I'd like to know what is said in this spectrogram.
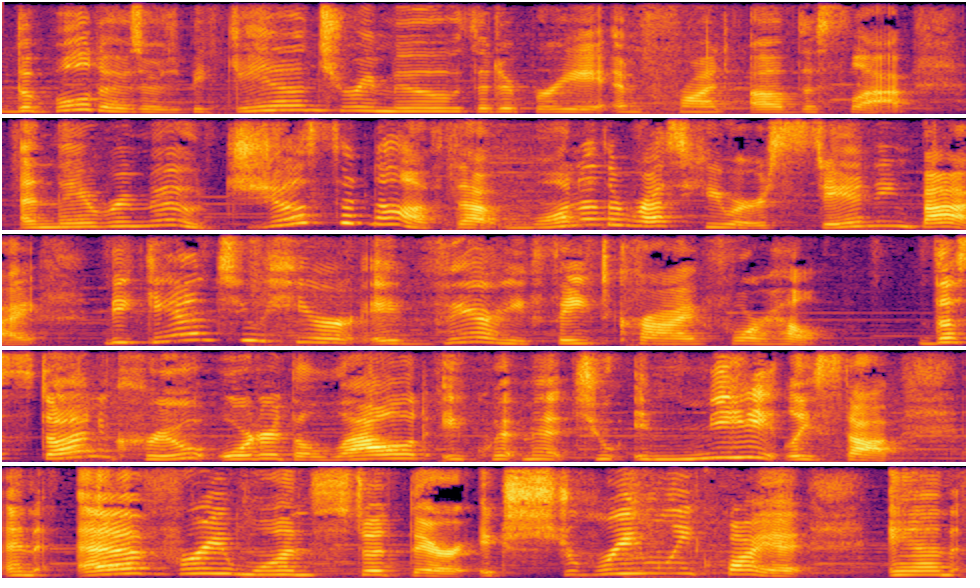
The bulldozers began to remove the debris in front of the slab, and they removed just enough that one of the rescuers standing by began to hear a very faint cry for help. The stunned crew ordered the loud equipment to immediately stop, and everyone stood there extremely quiet. And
